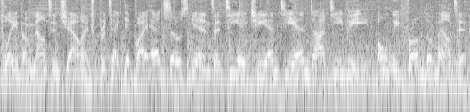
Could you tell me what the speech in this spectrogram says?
Play the Mountain Challenge protected by XO Skins at themtn.tv, only from the Mountain.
